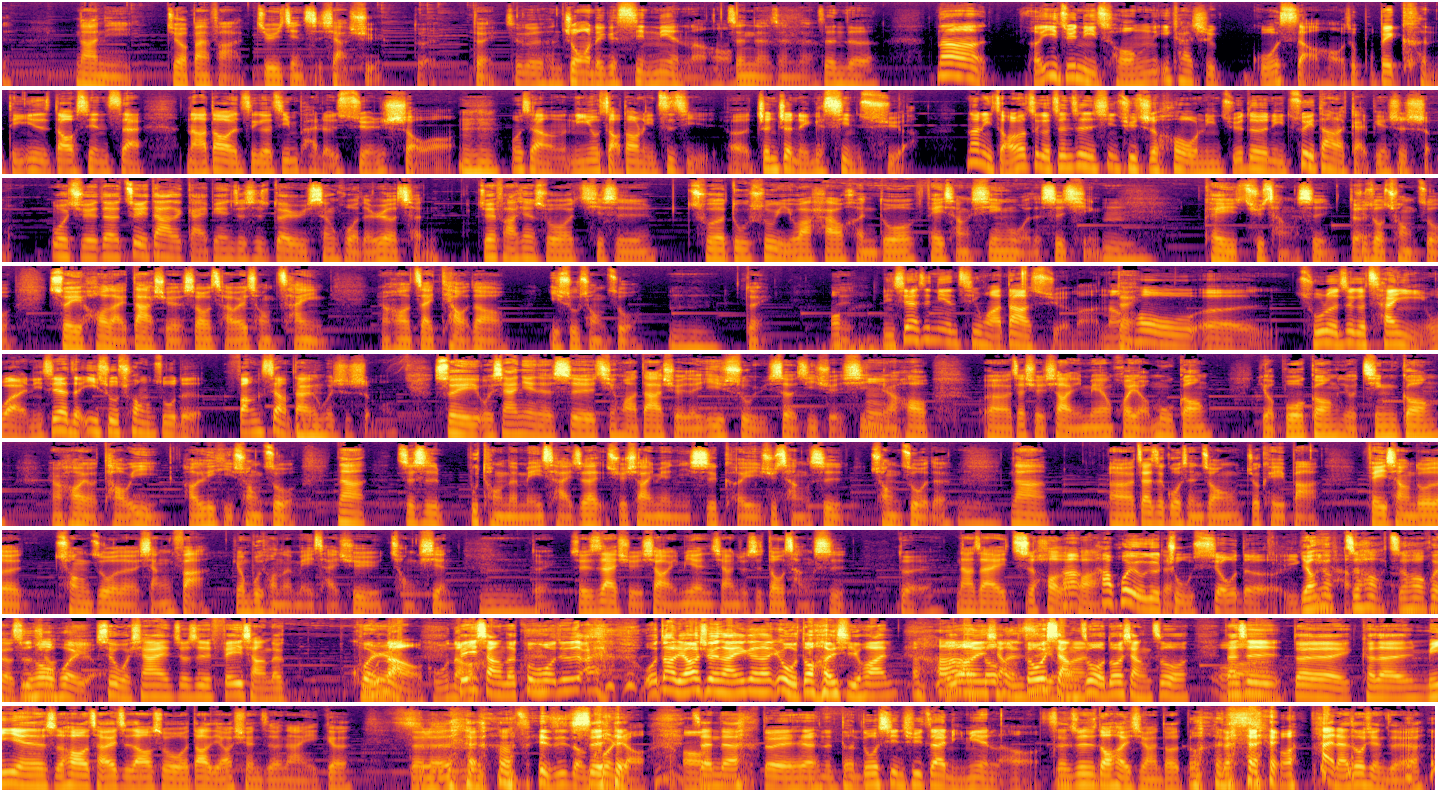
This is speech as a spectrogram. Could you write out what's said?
那你就有办法继续坚持下去。对对，这个很重要的一个信念了哈。真的真的真的。那呃，义军，你从一开始国小哈就不被肯定，一直到现在拿到了这个金牌的选手哦。嗯哼，我想你有找到你自己呃真正的一个兴趣啊。那你找到这个真正的兴趣之后，你觉得你最大的改变是什么？我觉得最大的改变就是对于生活的热忱，就会发现说，其实除了读书以外，还有很多非常吸引我的事情，嗯，可以去尝试去做创作。所以后来大学的时候才会从餐饮，然后再跳到艺术创作。嗯，对。哦，你现在是念清华大学嘛？然后呃，除了这个餐饮以外，你现在的艺术创作的方向大概会是什么？所以我现在念的是清华大学的艺术与设计学系，然后。呃，在学校里面会有木工、有波工、有金工，然后有陶艺，还有立体创作。那这是不同的美材，在学校里面你是可以去尝试创作的。嗯那呃，在这过程中就可以把非常多的创作的想法用不同的美材去重现。嗯，对，所以在学校里面像就是都尝试。对，那在之后的话，它会有一个主修的，有有之后之后会有之后会有，所以我现在就是非常的。苦恼，苦恼，非常的困惑，就是哎，我到底要选哪一个呢？因为我都很喜欢，我都很想，都想做，都想做。但是，对，可能明年的时候才会知道，说我到底要选择哪一个。对对对，这也是一种困扰，真的。对，很很多兴趣在里面了哦，真就是都很喜欢，都 都很喜欢，太难做选择了，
